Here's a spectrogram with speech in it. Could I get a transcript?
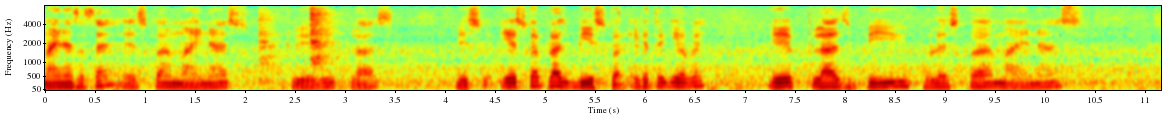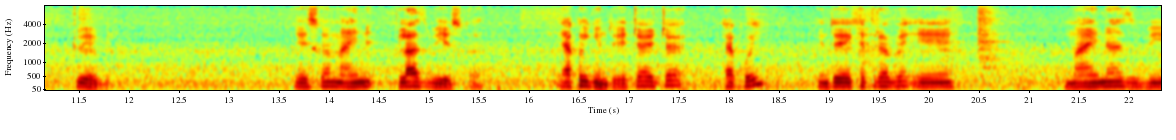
মাইনাস আছে A square minus two A B plus B square A square plus B square এক্ষেত্রে কী হবে? A plus B whole square minus two A B A square minus plus B square একই কিন্তু, এটা এটা একই, কিন্তু এক্ষেত্রে হবে A minus B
